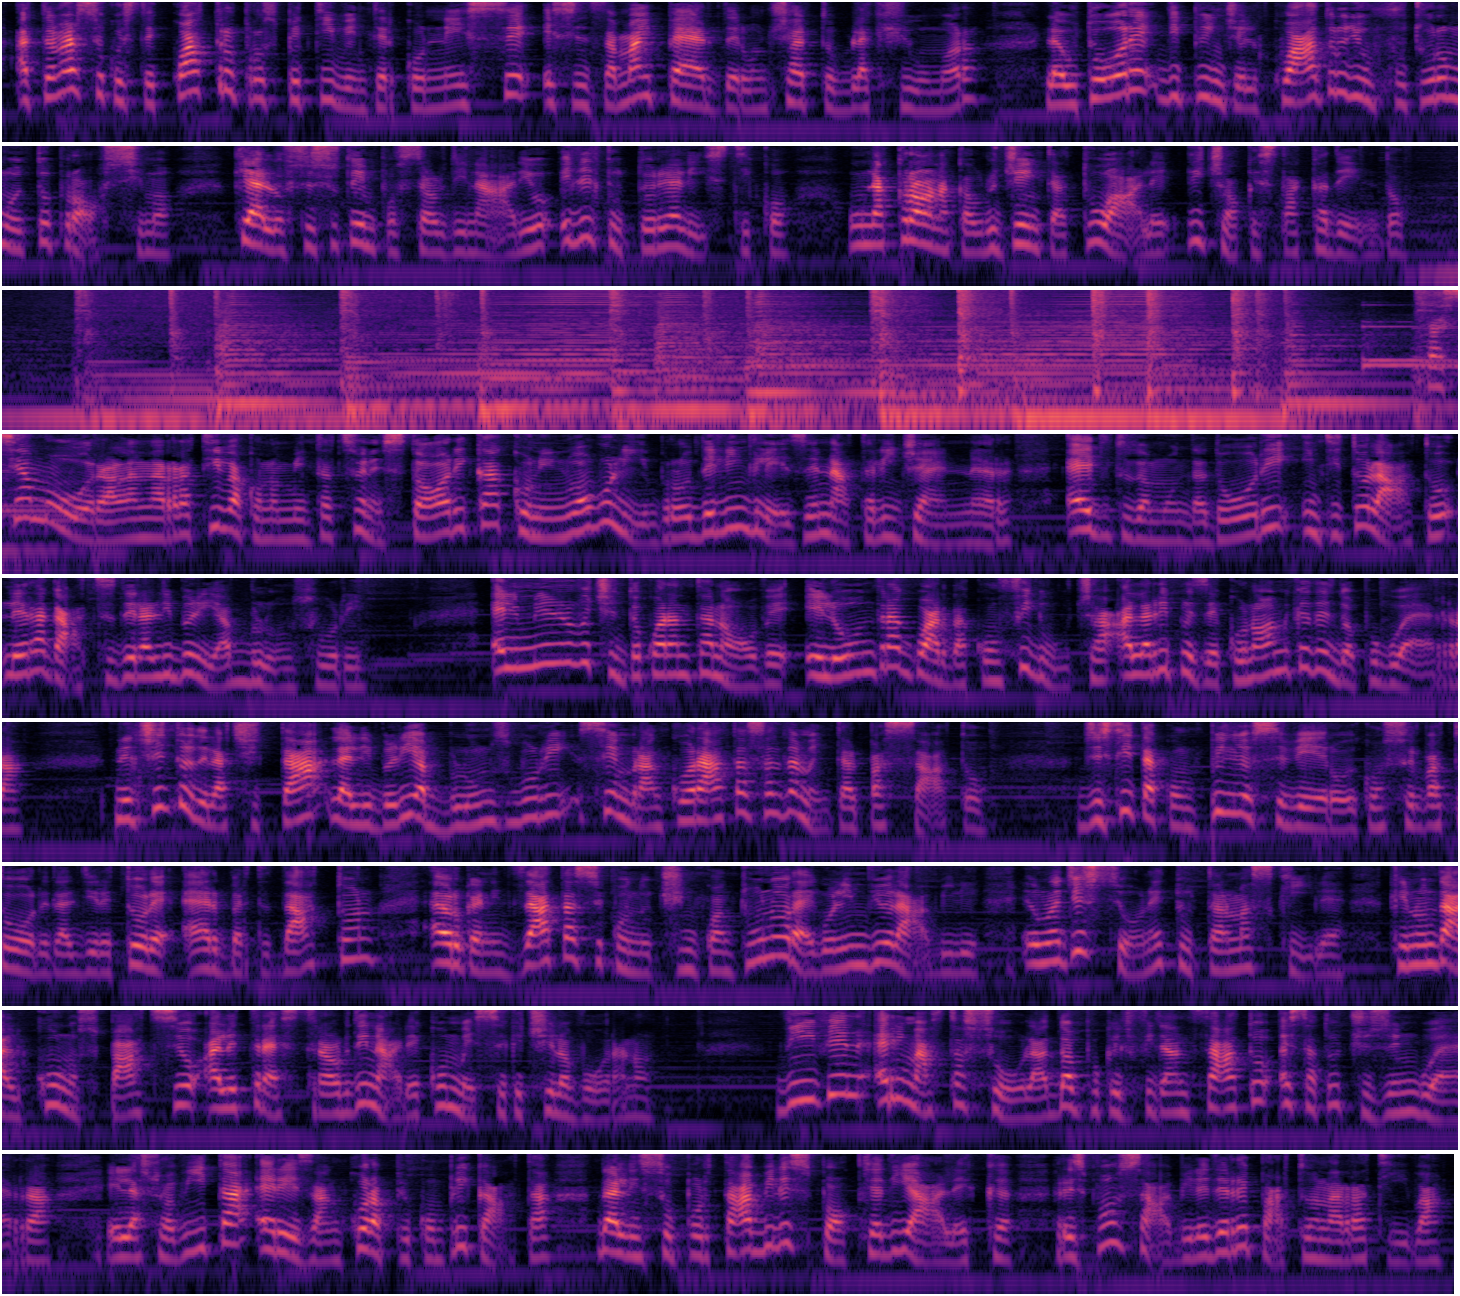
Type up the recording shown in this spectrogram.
Attraverso queste quattro prospettive interconnesse e senza mai perdere un certo black humor, l'autore dipinge il quadro di un futuro molto prossimo, che è allo stesso tempo straordinario e del tutto realistico, una cronaca urgente e attuale di ciò che sta accadendo. Passiamo ora alla narrativa con ambientazione storica con il nuovo libro dell'inglese Natalie Jenner, edito da Mondadori, intitolato Le ragazze della libreria Bloomsbury. È il 1949 e Londra guarda con fiducia alla ripresa economica del dopoguerra. Nel centro della città la libreria Bloomsbury sembra ancorata saldamente al passato. Gestita con piglio severo e conservatore dal direttore Herbert Dutton, è organizzata secondo 51 regole inviolabili e una gestione tutta al maschile, che non dà alcuno spazio alle tre straordinarie commesse che ci lavorano. Vivian è rimasta sola dopo che il fidanzato è stato ucciso in guerra e la sua vita è resa ancora più complicata dall'insopportabile spocchia di Alec, responsabile del reparto narrativa.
